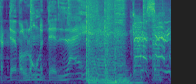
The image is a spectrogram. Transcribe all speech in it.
like a devil on a deadline. Gonna send.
